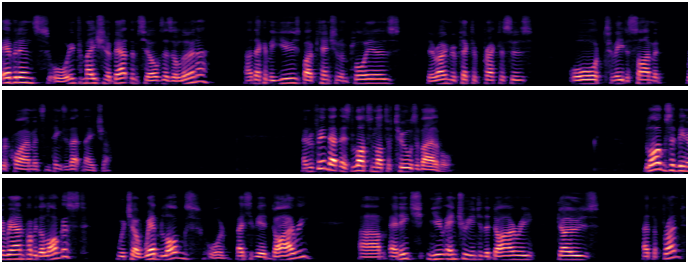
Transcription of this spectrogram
evidence or information about themselves as a learner uh, that can be used by potential employers, their own reflective practices, or to meet assignment requirements and things of that nature. And within that, there's lots and lots of tools available. Blogs have been around probably the longest, which are web logs or basically a diary. Um, and each new entry into the diary goes at the front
